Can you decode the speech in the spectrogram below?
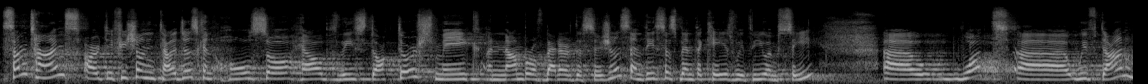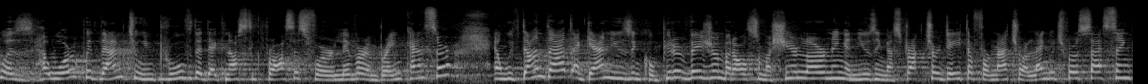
Sometimes artificial intelligence can also help these doctors make a number of better decisions, and this has been the case with UMC. Uh, what uh, we've done was work with them to improve the diagnostic process for liver and brain cancer. And we've done that again using computer vision, but also machine learning and using unstructured data for natural language processing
